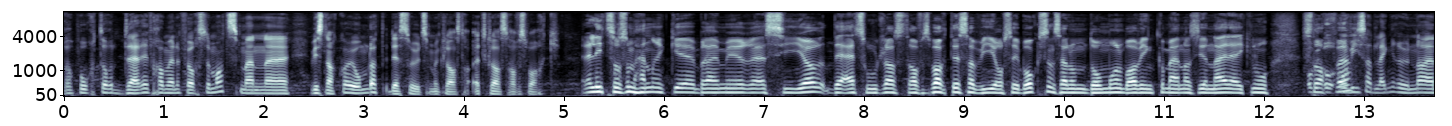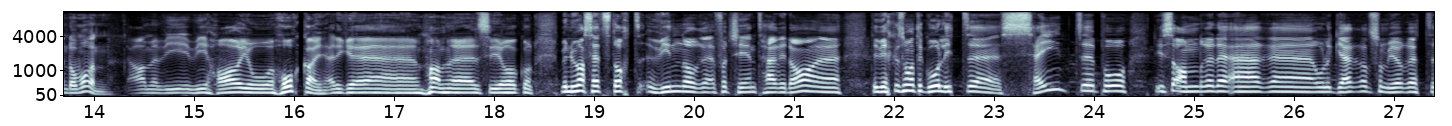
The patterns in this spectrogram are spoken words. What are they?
rapporter derifra med det første, Mats. Men eh, vi snakka jo om det at det så ut som klar, et klart straffespark. Det er litt sånn som Henrik eh, Breimyr eh, sier, det er et solklart straffespark. Det sa vi også i boksen, selv om dommeren bare vinker med henne og sier nei, det er ikke noe straffe. Og, og, og vi satt lenger unna enn dommeren. Ja, men vi, vi har jo Hawkeye, er det ikke eh, man sier, Håkon? Men uansett, Start vinner fortjent her i dag. Det virker som at det går litt seint på disse andre. Det er Ole Gerhard som gjør et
